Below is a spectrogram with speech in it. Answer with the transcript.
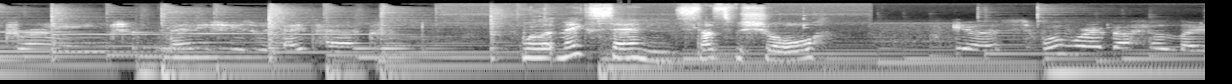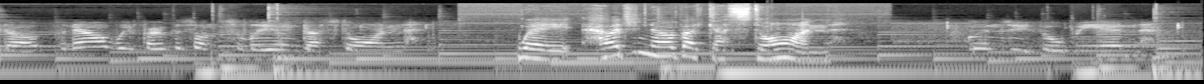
Strange. Maybe she's with Apex. Well, it makes sense, that's for sure. Yes, we'll worry about her later. For now, we focus on Celia and Gaston. Wait, how'd you know about Gaston? Lindsay filled me in.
